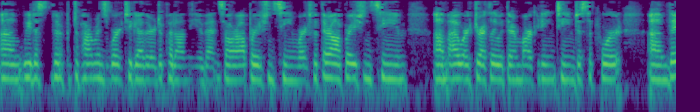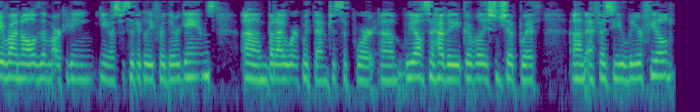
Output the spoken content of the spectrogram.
um, we just the departments work together to put on the event. So our operations team works with their operations team. Um, I work directly with their marketing team to support. Um, they run all of the marketing, you know, specifically for their games, um, but I work with them to support. Um, we also have a good relationship with um, FSU Learfield,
